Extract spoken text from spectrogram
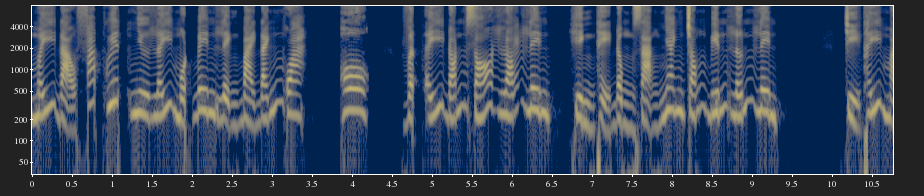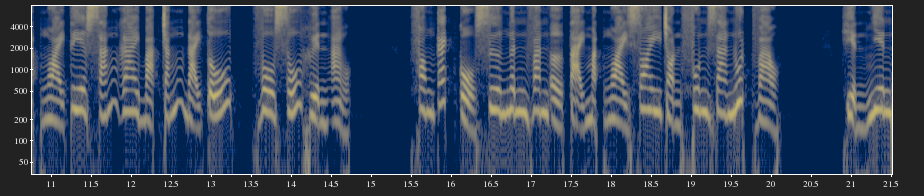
Mấy đạo pháp quyết như lấy một bên lệnh bài đánh qua. Hô! Vật ấy đón gió lói lên. Hình thể đồng dạng nhanh chóng biến lớn lên. Chỉ thấy mặt ngoài tia sáng gai bạc trắng đại tố. Vô số huyền ảo. Phong cách cổ xưa ngân văn ở tại mặt ngoài xoay tròn phun ra nuốt vào. Hiển nhiên,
